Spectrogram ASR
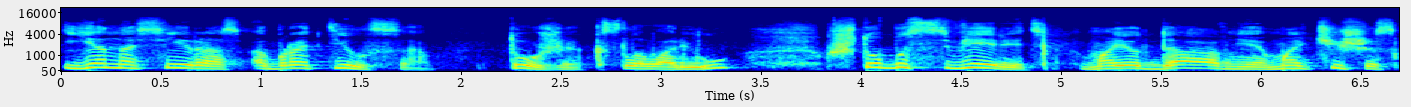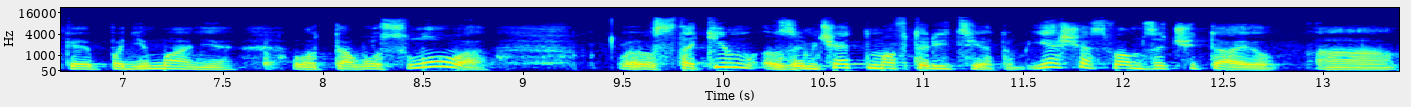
И я на сей раз обратился тоже к словарю, чтобы сверить мое давнее мальчишеское понимание вот того слова э, с таким замечательным авторитетом. Я сейчас вам зачитаю а,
